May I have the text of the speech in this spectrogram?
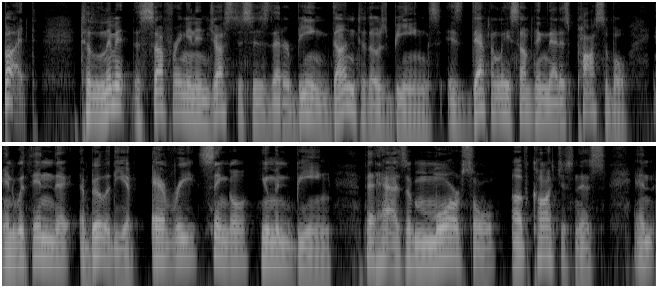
But to limit the suffering and injustices that are being done to those beings is definitely something that is possible and within the ability of every single human being that has a morsel of consciousness and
